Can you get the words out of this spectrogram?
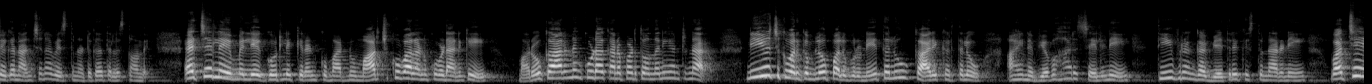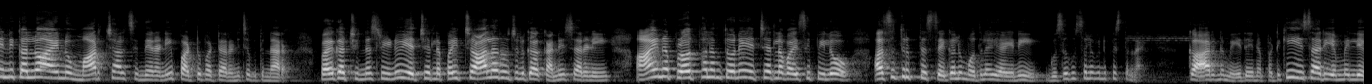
జగన్ అంచనా వేస్తున్నట్టుగా తెలుస్తోంది. హెచ్ఎర్ల ఎమ్మెల్యే గొర్లె కిరణ్ కుమార్ను మార్చుకోవాలనుకోవడానికి మరో కారణం కూడా కనపడుతోందని అంటున్నారు. నియోజకవర్గంలో పలువురు నేతలు కార్యకర్తలు ఆయన వ్యవహార శైలిని తీవ్రంగా వ్యతిరేకిస్తున్నారని వచ్చే ఎన్నికల్లో ఆయన్ను మార్చాల్సిందేనని పట్టుపట్టారని చెబుతున్నారు. పైగా చిన్న శ్రీను హెచ్చర్లపై చాలా రోజులుగా కన్నేశారని ఆయన ప్రోద్బలంతోనే హెచ్చర్ల వైసీపీలో అసంతృప్త సెగలు మొదలయ్యాయని గుసగుసలు వినిపిస్తున్నాయి. కారణం ఏదైనప్పటికీ ఈసారి ఎమ్మెల్యే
